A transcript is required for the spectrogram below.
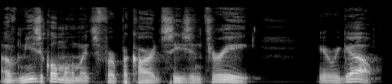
of musical moments for Picard season three. Here we go.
